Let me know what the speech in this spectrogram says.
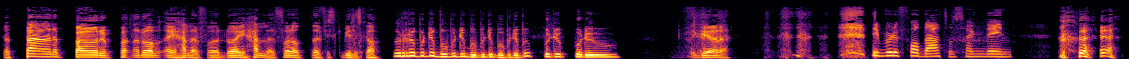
Da er jeg heller for, da er jeg heller for at eh, fiskebilen skal Det er gøyere. De burde få deg til å synge den.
